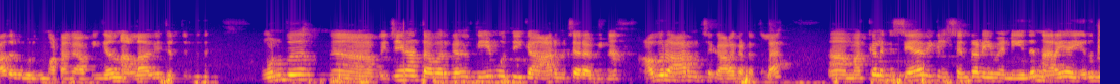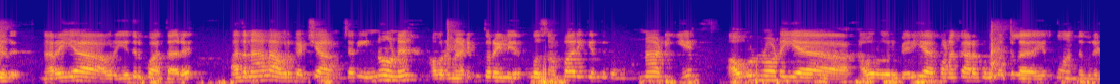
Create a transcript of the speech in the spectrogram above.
ஆதரவு கொடுக்க மாட்டாங்க அப்படிங்கிறது நல்லாவே தெரிஞ்சிருக்குது. முன்பு விஜயகாந்த் அவர்கள் தேமுதிக ஆரம்பித்தார் அப்படின்னா அவர் ஆரம்பித்த காலகட்டத்தில் மக்களுக்கு சேவைகள் சென்றடைய வேண்டியது நிறைய இருந்தது. நிறையா அவர் எதிர்பார்த்தாரு. அதனால அவர் கட்சி ஆரம்பித்தார் இன்னொன்று அவர் நடிப்பு துறையில் இருக்கும்போது சம்பாதிக்கிறதுக்கு முன்னாடியே அவருடைய அவர் ஒரு பெரிய பணக்கார குடும்பத்தில் இருந்து வந்தவர்.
